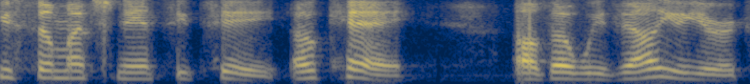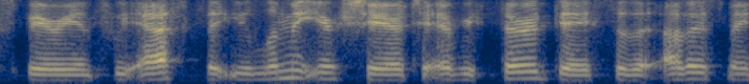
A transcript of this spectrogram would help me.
you so much, Nancy T. Okay. Although we value your experience, we ask that you limit your share to every third day so that others may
